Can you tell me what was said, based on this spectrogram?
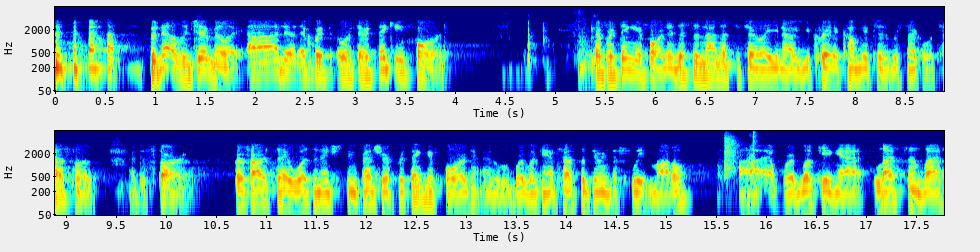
but no, legitimately, uh, I know if, we're, if they're thinking forward, if we're thinking forward, and this is not necessarily, you know, you create a company to recycle Tesla at the start, but if I would say it was an interesting venture, if we're thinking forward and we're looking at Tesla doing the fleet model, uh, and we're looking at less and less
